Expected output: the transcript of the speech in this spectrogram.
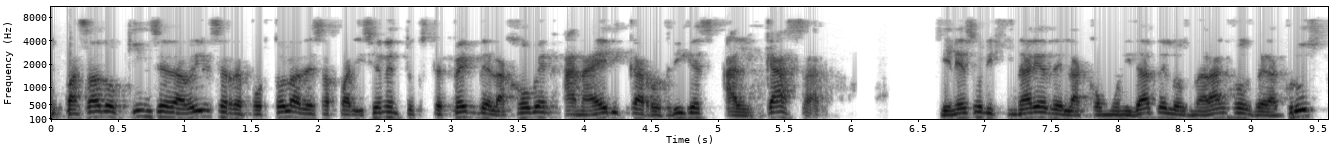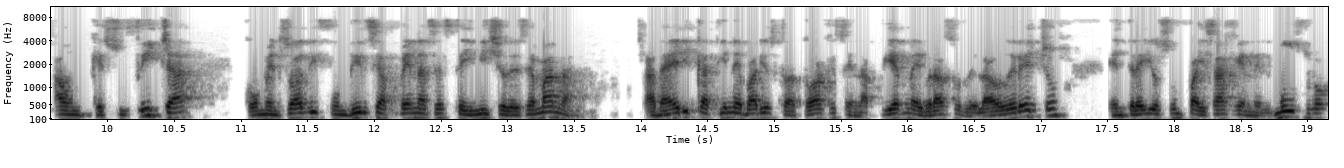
El pasado 15 de abril se reportó la desaparición en Tuxtepec de la joven Ana Erika Rodríguez Alcázar, quien es originaria de la comunidad de Los Naranjos, Veracruz, aunque su ficha comenzó a difundirse apenas este inicio de semana. Ana Erika tiene varios tatuajes en la pierna y brazo del lado derecho, entre ellos un paisaje en el muslo,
